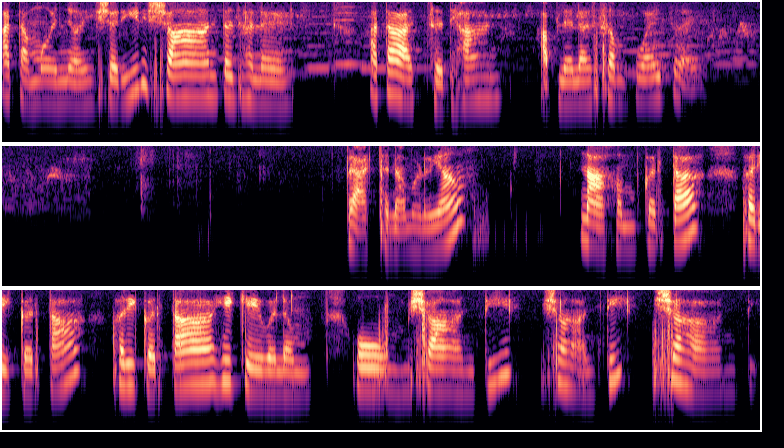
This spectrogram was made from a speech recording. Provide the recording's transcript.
आता मन आणि शरीर शांत झालंय. आता आजचं ध्यान आपल्याला संपवायचं आहे. प्रार्थना म्हणूया. नाहम करता हरि करता हरि करता हि केवलम. ओम शांती शांती शांती.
